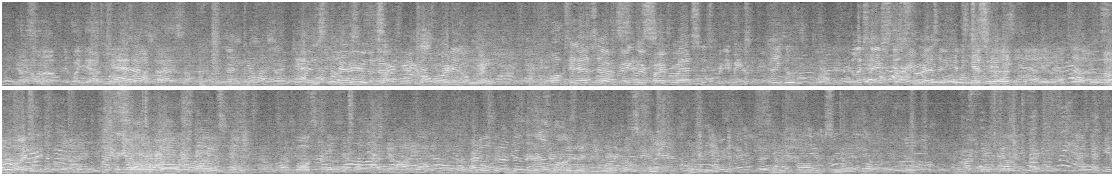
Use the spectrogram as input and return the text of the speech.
Yes, uh, my dad was. He walks. It has uh, regular fiberglass. It's pretty amazing. It looks like it would just be resin. It's resin, yeah. Oh, I see. Solid ball skins and ball skins. Yeah,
